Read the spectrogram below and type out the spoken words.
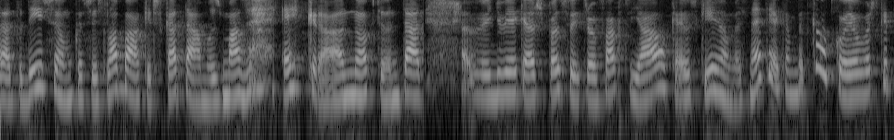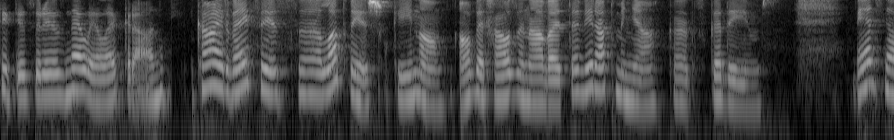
Tātad īsfilmu, kas vislabāk ir skatām uz maza ekrāna, nu, aptuveni tā. Viņi vienkārši pasvītro faktu, jā, ok, uz kino mēs netiekam, bet kaut ko jau var skatīties arī uz nelielu ekrānu. Kā ir veicies latviešu kino Oberhausenā, vai tev ir atmiņā kāds gadījums? Viens no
